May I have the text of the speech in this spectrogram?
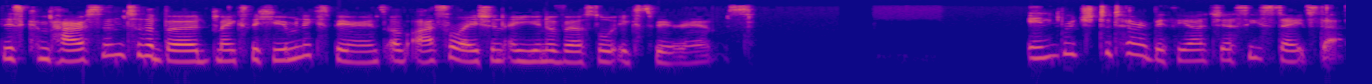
This comparison to the bird makes the human experience of isolation a universal experience. In Bridge to Terabithia, Jesse states that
